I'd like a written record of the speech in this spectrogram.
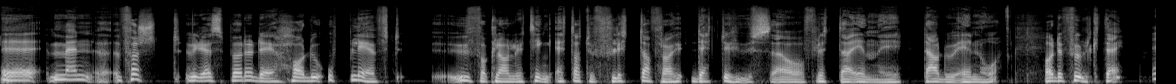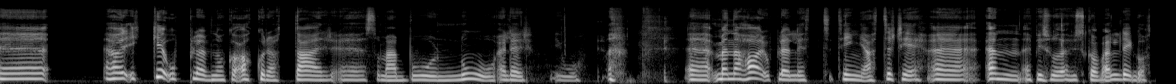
Eh, men eh, først vil jeg spørre deg, har du opplevd uforklarlige ting etter at du flytta fra dette huset og flytta inn i der du er nå? Har det fulgt deg? Eh, jeg har ikke opplevd noe akkurat der som jeg bor nå, eller jo. eh, men jeg har opplevd litt ting i ettertid. Eh, en episode jeg husker veldig godt,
